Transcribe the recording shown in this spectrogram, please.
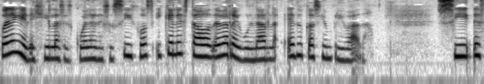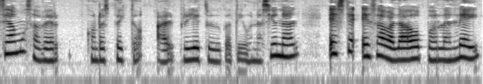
pueden elegir las escuelas de sus hijos y que el Estado debe regular la educación privada. Si deseamos saber con respecto al proyecto educativo nacional, este es avalado por la ley,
